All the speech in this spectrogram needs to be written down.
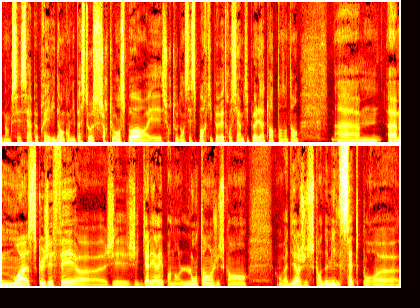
Donc c'est c'est à peu près évident qu'on y passe tous, surtout en sport et surtout dans ces sports qui peuvent être aussi un petit peu aléatoires de temps en temps. Euh, euh, moi, ce que j'ai fait, j'ai galéré pendant longtemps jusqu'en on va dire jusqu'en 2007 pour euh,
